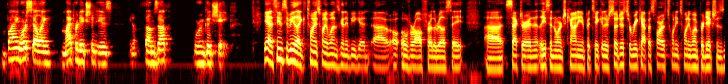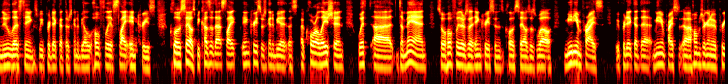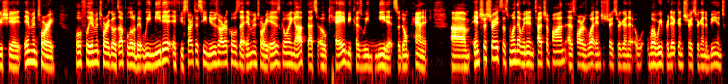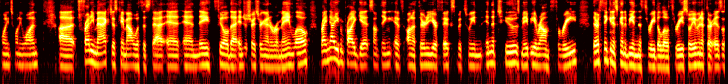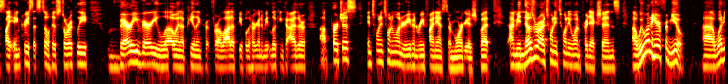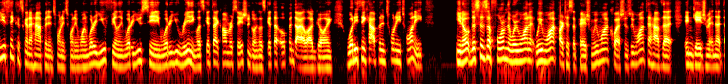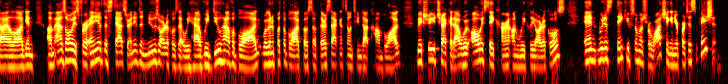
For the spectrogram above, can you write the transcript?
buying or selling, my prediction is, you know, thumbs up. We're in good shape. Yeah, it seems to be like 2021 is going to be good uh, overall for the real estate uh, sector, and at least in Orange County in particular. So, just to recap, as far as 2021 predictions, new listings, we predict that there's going to be a, hopefully a slight increase. Closed sales, because of that slight increase, there's going to be a, a, a correlation with uh, demand. So, hopefully, there's an increase in closed sales as well. Median price, we predict that the median price uh, homes are going to appreciate. Inventory, Hopefully, inventory goes up a little bit. We need it. If you start to see news articles that inventory is going up, that's okay because we need it. So don't panic. Um, interest rates, that's one that we didn't touch upon as far as what interest rates are going to, what we predict interest rates are going to be in 2021. Uh, Freddie Mac just came out with the stat and, and they feel that interest rates are going to remain low. Right now, you can probably get something if on a 30 year fix between in the twos, maybe around three. They're thinking it's going to be in the three to low three. So even if there is a slight increase, that's still historically very, very low and appealing for, for a lot of people who are going to be looking to either uh, purchase in 2021 or even refinance their mortgage. But I mean, those were our 2021 predictions. Uh, we want to hear from you. Uh, what do you think is going to happen in 2021? What are you feeling? What are you seeing? What are you reading? Let's get that conversation going. Let's get that open dialogue going. What do you think happened in 2020? You know this is a forum that we want it we want participation we want questions we want to have that engagement and that dialogue and um, as always for any of the stats or any of the news articles that we have we do have a blog we're going to put the blog post up there sackandstoneteam.com blog make sure you check it out we always stay current on weekly articles and we just thank you so much for watching and your participation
